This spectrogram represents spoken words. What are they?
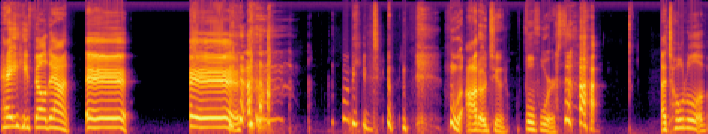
hey, he fell down. Eh, eh. what are you doing? Ooh, auto tune, full force. A total of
